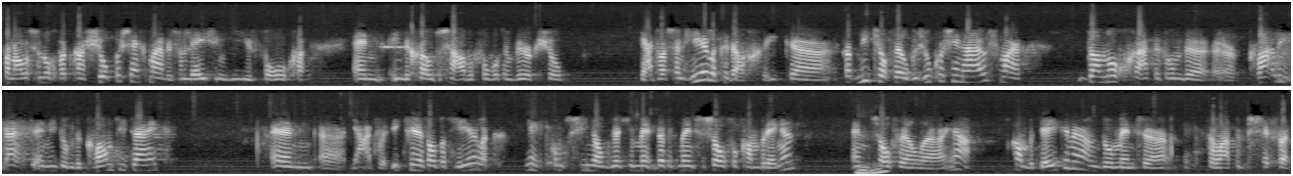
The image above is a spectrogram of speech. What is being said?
van alles en nog wat kan shoppen, zeg maar. Dus een lezing hier volgen. En in de grote zaal bijvoorbeeld een workshop. Ja, het was een heerlijke dag. Ik, uh, ik had niet zoveel bezoekers in huis, maar dan nog gaat het om de uh, kwaliteit en niet om de kwantiteit. En uh, ja, ik vind het altijd heerlijk. Om te zien ook dat, je dat ik mensen zoveel kan brengen. En mm -hmm. zoveel ja, kan betekenen door mensen te laten beseffen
